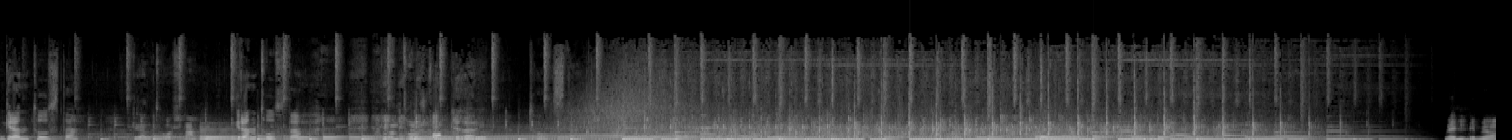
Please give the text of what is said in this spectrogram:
Grønn torsdag. Grønn torsdag? Grønn torsdag. Grønn torsdag. Grønn torsdag. Veldig bra.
